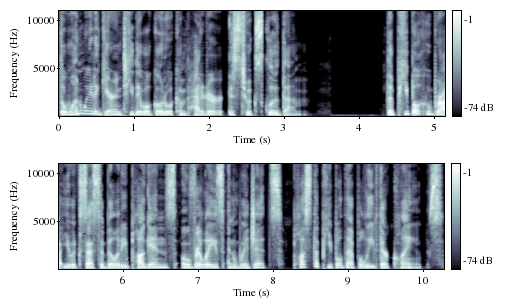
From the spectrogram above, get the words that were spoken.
The one way to guarantee they will go to a competitor is to exclude them. The people who brought you accessibility plugins, overlays, and widgets, plus the people that believe their claims.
